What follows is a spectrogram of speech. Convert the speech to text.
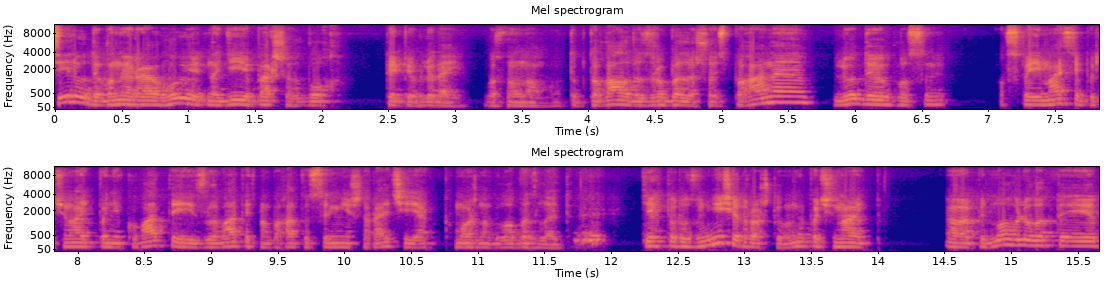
Ці люди вони реагують на дії перших двох типів людей в основному. Тобто Valve зробили щось погане, люди в, своїй масі починають панікувати і зливатись набагато сильніше речі, як можна було би злити. Ті, хто розумніші трошки, вони починають е, підловлювати,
